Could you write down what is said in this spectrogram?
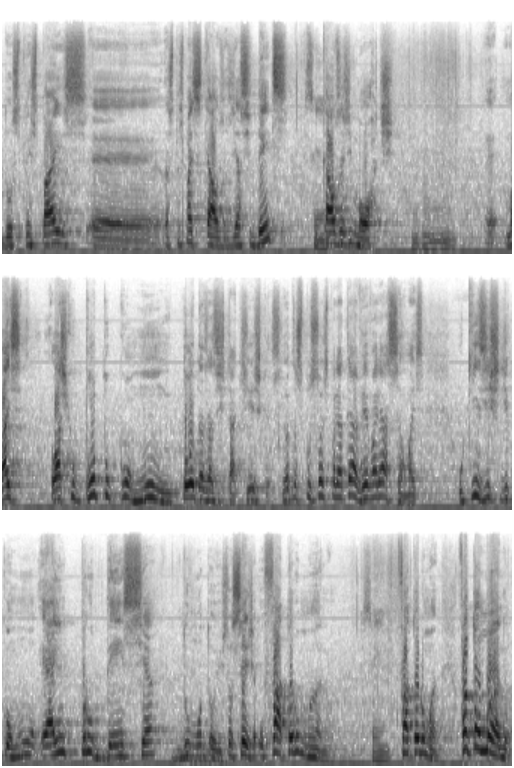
dos principais, é, das principais causas de acidentes Sim. e causas de morte. Uhum. É, mas eu acho que o ponto comum em todas as estatísticas, em outras posições pode até haver variação, mas o que existe de comum é a imprudência do motorista, ou seja, o fator humano. Sim. Fator humano. Fator humano,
